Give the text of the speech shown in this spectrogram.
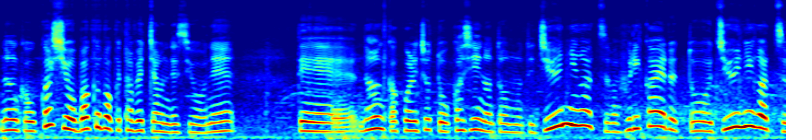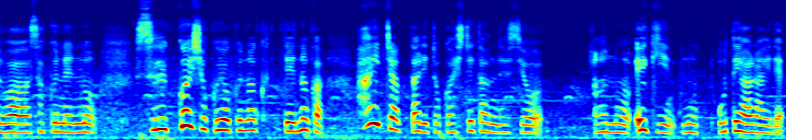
なんかお菓子をバクバク食べちゃうんですよね。でなんかこれちょっとおかしいなと思って12月は振り返ると12月は昨年のすっごい食欲なくてなんか吐いちゃったりとかしてたんですよあの駅のお手洗いで。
